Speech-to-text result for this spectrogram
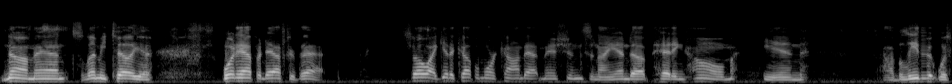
No, man. So let me tell you what happened after that. So I get a couple more combat missions and I end up heading home in, I believe it was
